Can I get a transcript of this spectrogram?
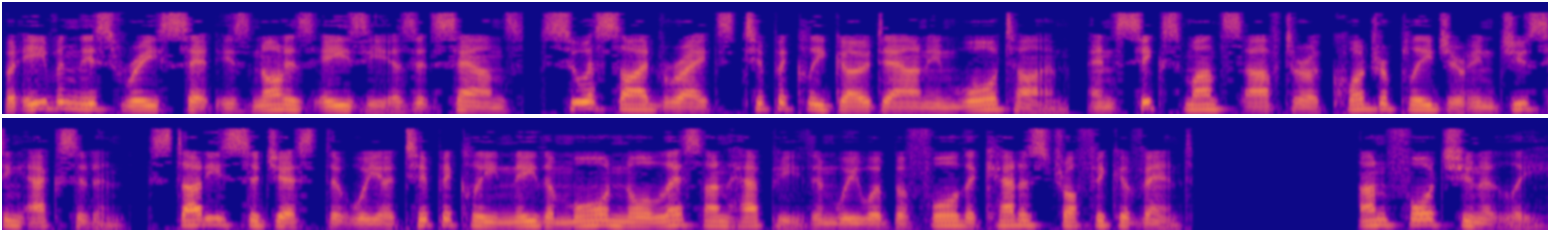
but even this reset is not as easy as it sounds. Suicide rates typically go down in wartime, and six months after a quadriplegia-inducing accident, studies suggest that we are typically neither more nor less unhappy than we were before the catastrophic event. Unfortunately,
